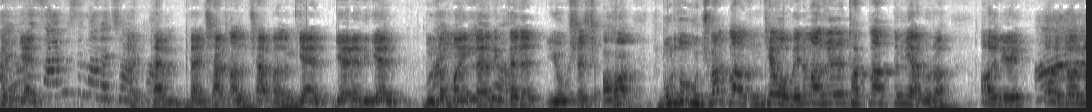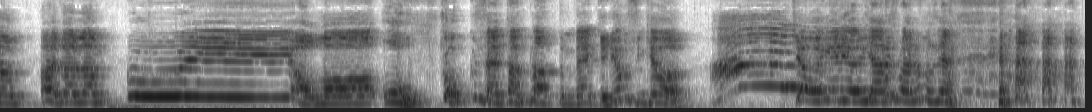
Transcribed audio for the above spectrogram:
Ay gel. sen misin bana E? Pem, ben çarpmadım çarpmadım gel gel hadi gel. Burada Ben mayınlara gidiyorum. dikkat et. Yoksa şu- aha burada uçmak lazım Kevo benim az önce takla attığım yer bura. Hadi hadi Aa. oğlum hadi oğlum. Uy, Allah of çok güzel takla attım be. Geliyor musun Kevo? Ay! Kevo geliyor yarışmacımız ya.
